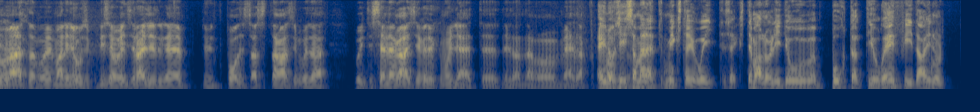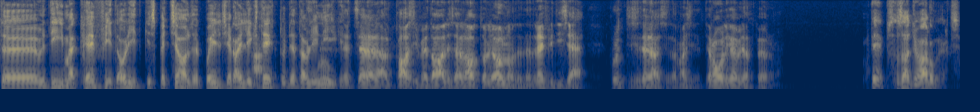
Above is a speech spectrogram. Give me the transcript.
aga ma mäletan, kui ma olin juhuslikult ise Velsi rallil eh, nüüd poolteist aastat tagasi, kui ta võitis selle ka, siis ka niisugune mulje, et nüüd on nagu mehed hakkavad ei no siis sa mäletad, miks ta ju võitis, eks, temal olid ju puhtalt ju rehvid, ainult äh, D-Mac rehvid olidki spetsiaalselt Walesi ralliks Ah. tehtud ja ta oli niigi. et sellel gaasipedaali sellel autol ei olnud, et need rehvid ise kruttisid edasi seda masinat ja rooli ka ei pidanud pöörama. Peep, sa saad ju aru, eks.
